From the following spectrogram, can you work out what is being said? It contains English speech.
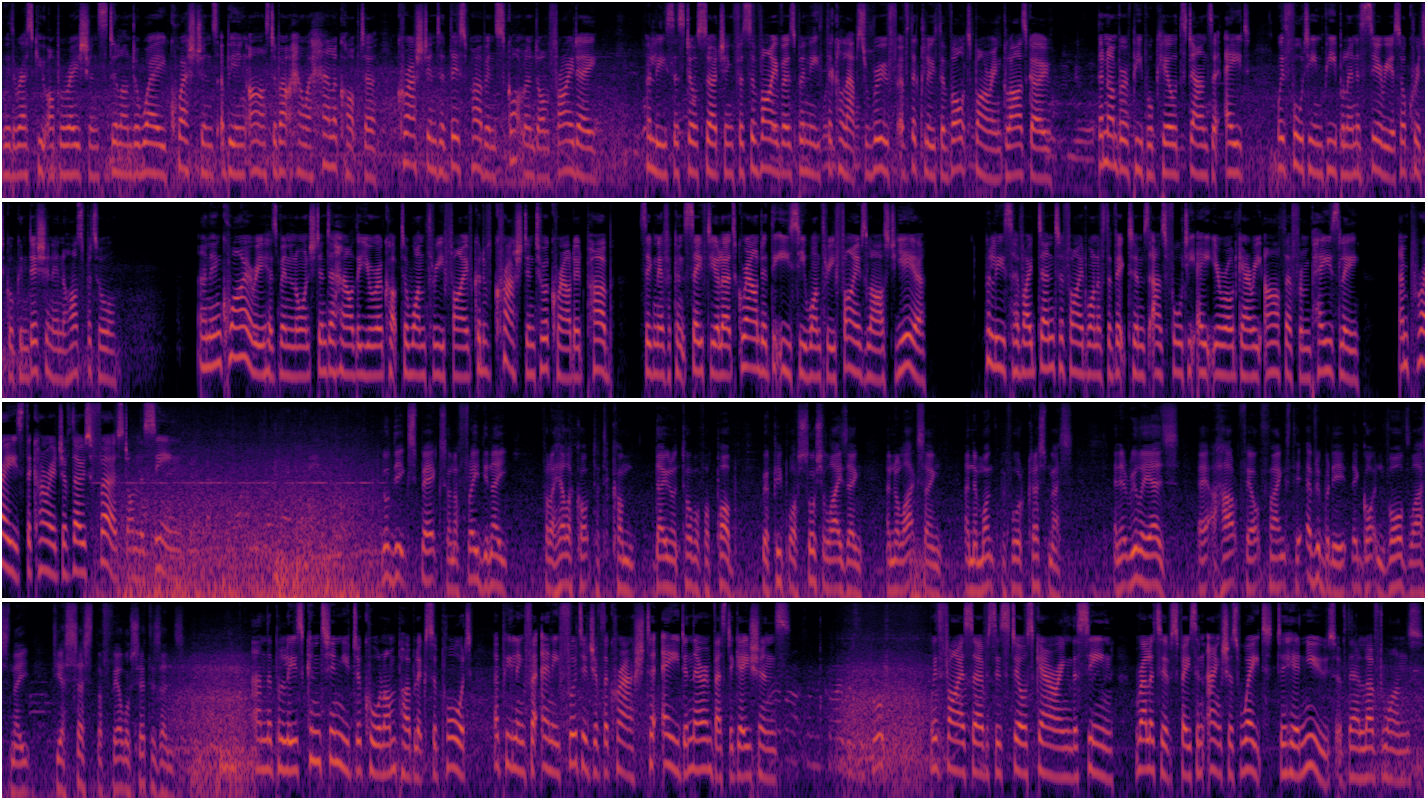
With rescue operations still underway, questions are being asked about how a helicopter crashed into this pub in Scotland on Friday. Police are still searching for survivors beneath the collapsed roof of the Clutha Vault Bar in Glasgow. The number of people killed stands at eight, with 14 people in a serious or critical condition in hospital. An inquiry has been launched into how the Eurocopter 135 could have crashed into a crowded pub. Significant safety alerts grounded the EC 135s last year. Police have identified one of the victims as 48 year old Gary Arthur from Paisley and praised the courage of those first on the scene. Nobody expects on a Friday night for a helicopter to come down on top of a pub where people are socialising and relaxing in the month before Christmas. And it really is uh, a heartfelt thanks to everybody that got involved last night to assist their fellow citizens and the police continued to call on public support, appealing for any footage of the crash to aid in their investigations. With fire services still scouring the scene, relatives face an anxious wait to hear news of their loved ones.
